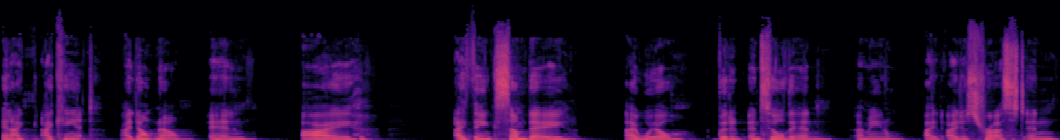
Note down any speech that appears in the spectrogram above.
And I, I can't. I don't know. And I I think someday I will, but until then, I mean, I, I just trust. And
